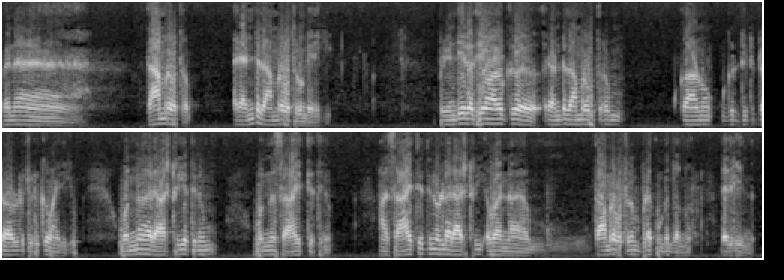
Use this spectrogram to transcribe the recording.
പിന്നെ താമ്രപത്രം. രണ്ട് താമ്രപത്രമുണ്ട് എനിക്ക്. ഇപ്പൊ ഇന്ത്യയിലധികം ആൾക്ക് രണ്ട് താമ്രപത്രം കാണും കിട്ടിയിട്ട് ആളുടെ ചുരുക്കമായിരിക്കും. ഒന്ന് രാഷ്ട്രീയത്തിനും ഒന്ന് സാഹിത്യത്തിനും. ആ സാഹിത്യത്തിനുള്ള രാഷ്ട്രീയ താമ്രപത്രം ഇവിടെ കൊണ്ടും തന്നു ഡൽഹിയിൽ നിന്ന്.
